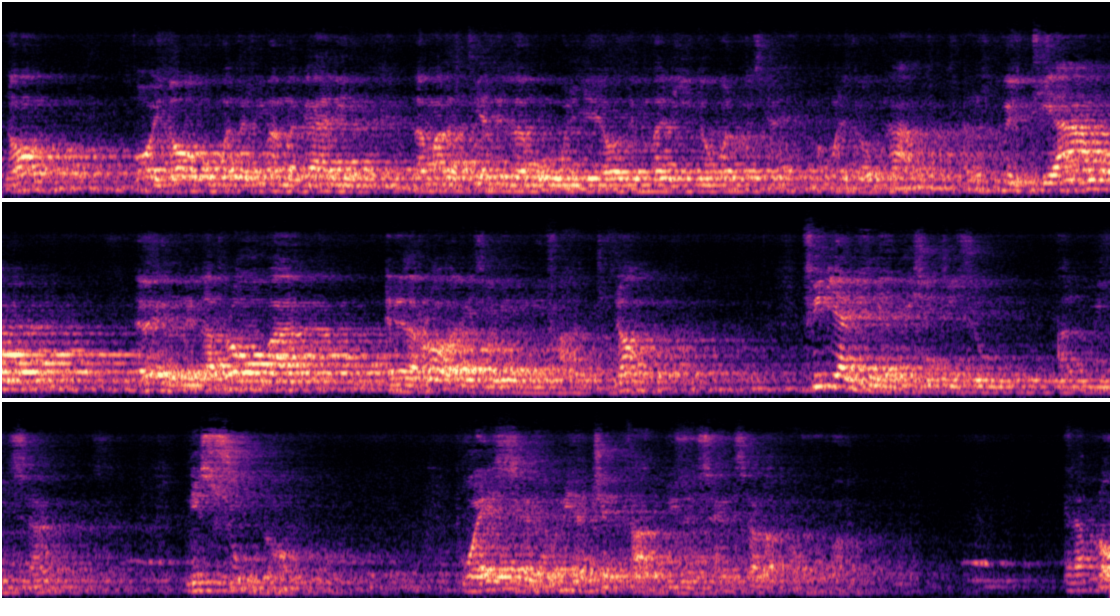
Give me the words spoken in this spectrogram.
no? Poi dopo quando arriva magari la malattia della moglie o del marito o qualcosa, ma poi ne trovo un altro. Allora quel ti amo, eh, nella prova, è nella prova che si vedono i fatti, no? Figlia mia, dice Gesù a Luisa, nessuno può essere a me accettabile senza la prova. È la prova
